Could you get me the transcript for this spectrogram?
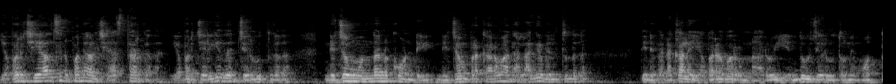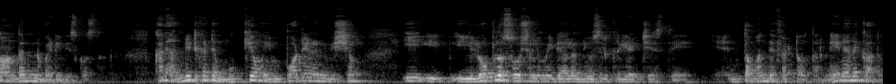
ఎవరు చేయాల్సిన పని వాళ్ళు చేస్తారు కదా. ఎవరు జరిగేది అది జరుగుతుంది కదా. నిజం ఉందనుకోండి నిజం ప్రకారం అది అలాగే వెళ్తుందిగా దీని వెనకాల ఎవరెవరు ఉన్నారు ఎందుకు జరుగుతుంది మొత్తం అందరిని బయటికి తీసుకొస్తారు కానీ అన్నిటికంటే ముఖ్యం ఇంపార్టెంట్ అయిన విషయం ఈ ఈ ఈ లోపల సోషల్ మీడియాలో న్యూస్లు క్రియేట్ చేస్తే ఎంతమంది ఎఫెక్ట్ అవుతారు? నేననే కాదు.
